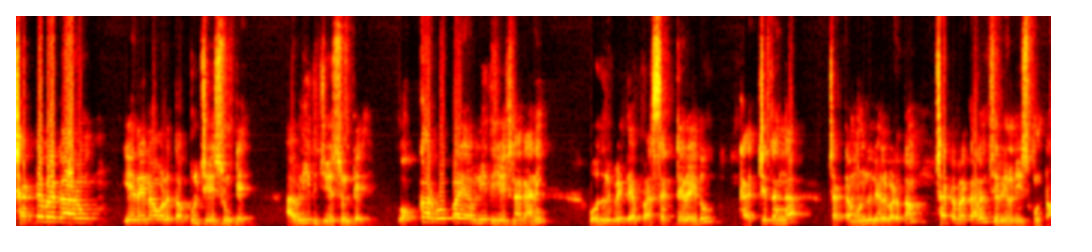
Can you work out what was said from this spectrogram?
చట్ట ప్రకారం ఏదైనా వాళ్ళు తప్పులు చేసుంటే అవినీతి చేసుంటే ఒక్క రూపాయి అవినీతి చేసినా కానీ వదిలిపెట్టే ప్రసక్తే లేదు. ఖచ్చితంగా చట్టం ముందు నిలబెడతాం. చట్ట ప్రకారం చర్యలు తీసుకుంటాం.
